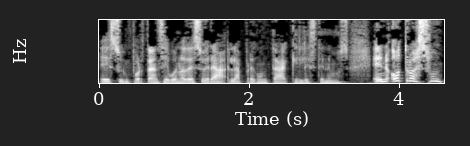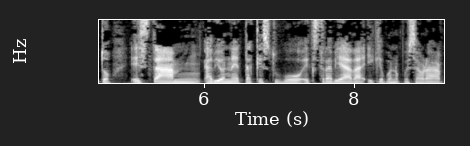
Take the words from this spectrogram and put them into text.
eh, su importancia? Y bueno, de eso era la pregunta que les tenemos. En otro asunto, esta mm, avioneta que estuvo extraviada y que, bueno, pues ahora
